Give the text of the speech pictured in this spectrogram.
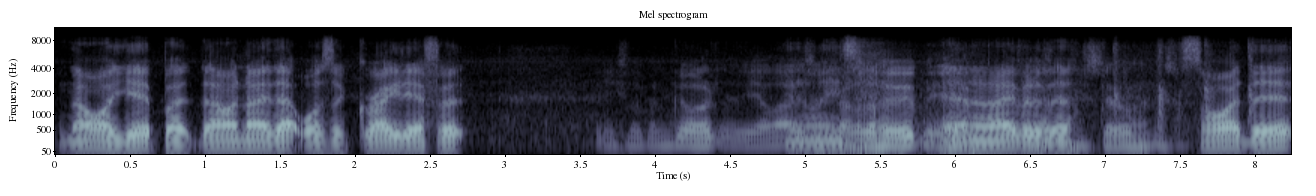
croquet knower yet, but though I know that was a great effort. He's looking good. The yellow's Yeah, in front of the hoop. Yep. it over to the Side there.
